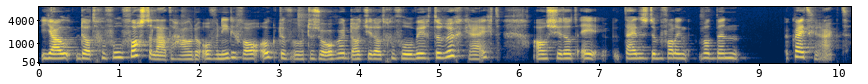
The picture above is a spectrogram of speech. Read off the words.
jou dat gevoel vast te laten houden. Of in ieder geval ook ervoor te zorgen dat je dat gevoel weer terugkrijgt als je dat e tijdens de bevalling wat bent kwijtgeraakt.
